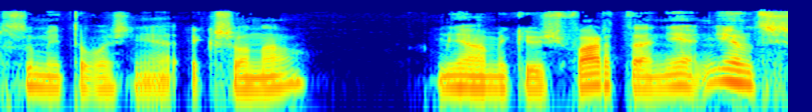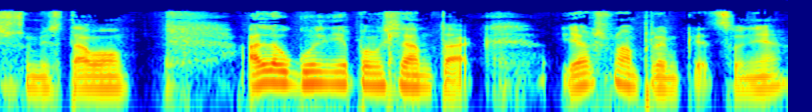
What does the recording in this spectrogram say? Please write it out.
w sumie to właśnie Actiona. Miałem jakiegoś farta, nie, nie wiem co się w sumie stało, ale ogólnie pomyślałem tak, ja już mam premkę, co nie?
